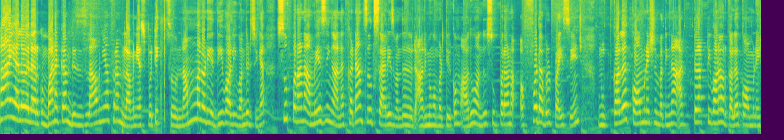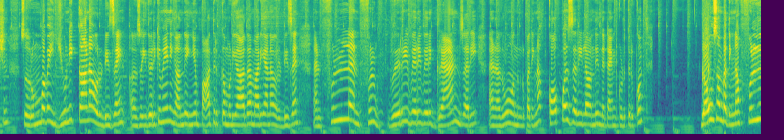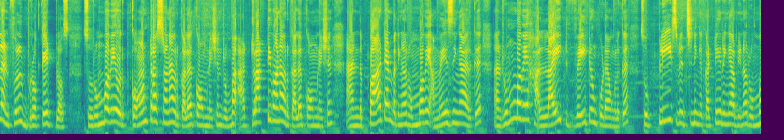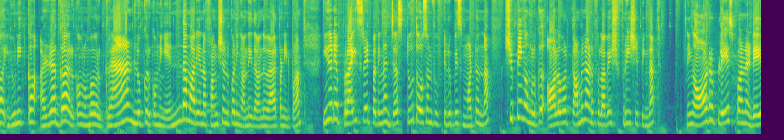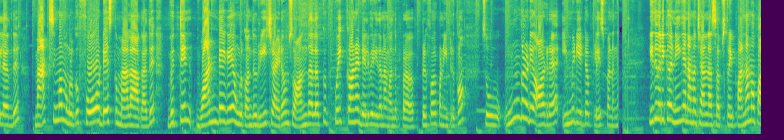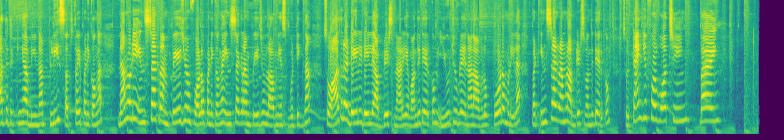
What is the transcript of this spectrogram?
Hi hello எல்லாருக்கும் வணக்கம். This is Lavanya from Lavanya boutique so நம்மளுடைய தீபாவளி வந்துடுச்சுங்க. சூப்பரான அமேசிங்கான கட்டான் சில்க் சாரீஸ் வந்து அறிமுகப்படுத்தியிருக்கோம். அதுவும் வந்து சூப்பரான அஃபோர்டபுள் ப்ரைஸ் ரேஞ்ச் உங்களுக்கு கலர் காம்பினேஷன் பார்த்தீங்கன்னா அட்ராக்டிவான ஒரு கலர் காம்பினேஷன் ஸோ ரொம்பவே யூனிக்கான ஒரு டிசைன் ஸோ uh, இது வரைக்குமே நீங்கள் வந்து எங்கேயும் பார்த்துருக்க முடியாத மாதிரியான ஒரு design and full and full very very very grand சரி அண்ட் அதுவும் வந்து பார்த்தீங்கன்னா காப்பர் சரியில் வந்து இந்த டைம் கொடுத்துருக்கோம். ப்ளவுஸும் பார்த்தீங்கன்னா full and full brocade blouse so ரொம்பவே ஒரு கான்ட்ராஸ்டான ஒரு கலர் காம்பினேஷன் ரொம்ப அட்ராக்டிவான ஒரு கலர் காம்பினேஷன் அண்ட் இந்த பேட்டர்ன் பார்த்தீங்கன்னா ரொம்பவே அமேசிங்காக இருக்குது அண்ட் ரொம்பவே லைட் வெயிட்டும் கூட உங்களுக்கு. ஸோ ப்ளீட்ஸ் வச்சு நீங்கள் கட்டிடுறீங்க அப்படின்னா ரொம்ப யூனிக்காக அழகாக இருக்கும். ரொம்ப ஒரு கிராண்ட் லுக் இருக்கும். நீங்கள் எந்த மாதிரியான ஃபங்க்ஷனுக்கும் நீங்கள் வந்து இதை வந்து வேர் பண்ணிட்டு போகலாம். இதோடைய ப்ரைஸ் ரேட் பார்த்தீங்கன்னா just two thousand fifty rupees மட்டும்தான். ஷிப்பிங் உங்களுக்கு ஆல் ஓவர் தமிழ்நாடு ஃபுல்லாகவே ஃப்ரீ ஷிப்பிங் தான். நீங்கள் ஆர்டர் ப்ளேஸ் பண்ண டேலேருந்து மேக்ஸிமம் உங்களுக்கு ஃபோர் டேஸ்க்கு மேலே ஆகாது. வித்தின் ஒன் டேவே உங்களுக்கு வந்து ரீச் ஆகிடும் ஸோ அந்த அளவுக்கு குயிக்கான டெலிவரி தான் நாங்கள் வந்து ப்ரிஃபர் பண்ணிகிட்ருக்கோம் ஸோ உங்களுடைய ஆர்டரை இம்மிடியேட்டாக ப்ளேஸ் பண்ணுங்கள் இது வரைக்கும் நீங்கள் நம்ம சேனலை சப்ஸ்கிரைப் பண்ணாமல் பார்த்துட்டு இருக்கீங்க அப்படின்னா ப்ளீஸ் சப்ஸ்கிரைப் பண்ணிக்கோங்க. நம்மளுடைய இன்ஸ்டாகிராம் பேஜும் ஃபாலோ பண்ணிக்கோங்க. இன்ஸ்டாகிராம் பேஜும் லாவணியஸ் புட்டிக் தான். ஸோ அதில் டெய்லி டெய்லி அப்டேட்ஸ் நிறைய வந்துகிட்டே இருக்கும். யூடியூப்பில் என்னால் அவ்வளோ போட முடியல. பட் இன்ஸ்டாகிராமில் அப்டேட்ஸ் வந்துகிட்டே இருக்கும். ஸோ தேங்க்யூ ஃபார் வாட்சிங் பை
